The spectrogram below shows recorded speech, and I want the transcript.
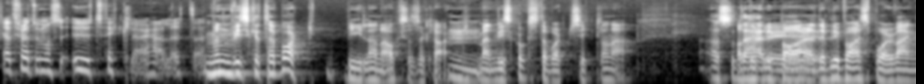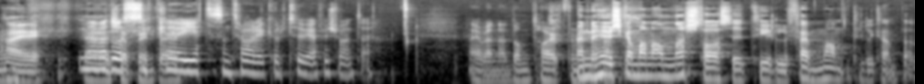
Jag tror att du måste utveckla det här lite. Men vi ska ta bort bilarna också såklart. Mm. Men vi ska också ta bort cyklarna. alltså det det, här blir är... bara, det blir bara spårvagn. Nej, Men vadå, cyklar är ju jättecentrala i kultur, jag förstår inte. Jag vet inte, de tar Men hur ska man annars ta sig till femman till exempel?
